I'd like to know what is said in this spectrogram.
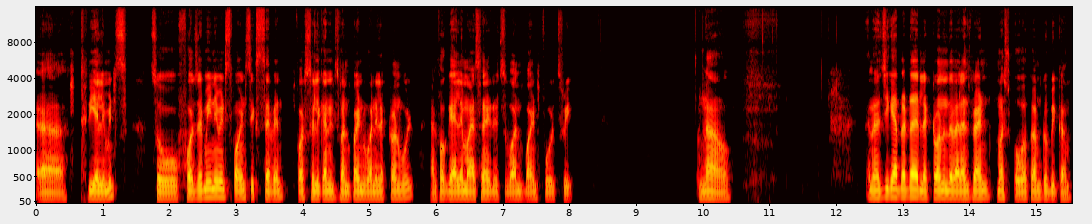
uh, three elements. So for germanium it's 0.67 for silicon it's 1.1 electron volt and for gallium arsenide it's 1.43 now energy gap that the electron in the valence band must overcome to become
